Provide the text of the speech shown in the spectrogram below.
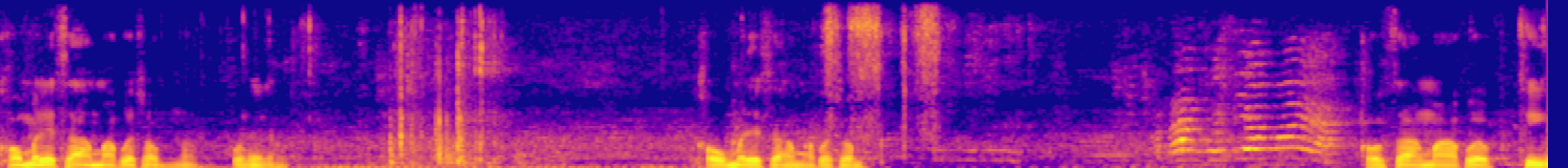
เขาไม่ได้สร้างมาเพื่อซ่อมนะครับพวกนี้นะเขาไม่ได้สร้างมาเพื่อซ่อมเขาสร้างมาเพื่อทิ้ง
